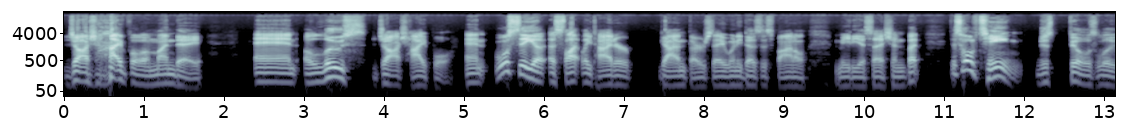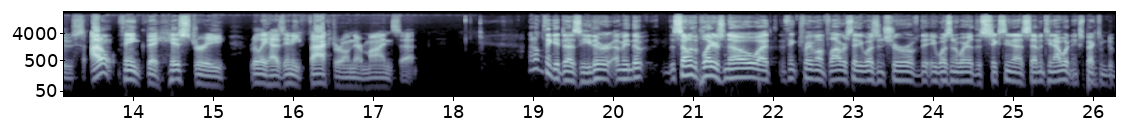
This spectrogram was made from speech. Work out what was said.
Josh Heupel on Monday and a loose Josh Heupel. And we'll see a, a slightly tighter guy on Thursday when he does his final media session. But this whole team just feels loose. I don't think the history really has any factor on their mindset. I don't think it does either. I mean, the, the some of the players know. I think Trevon Flowers said he wasn't sure of the, he wasn't aware of the 16 out of 17. I wouldn't expect him to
